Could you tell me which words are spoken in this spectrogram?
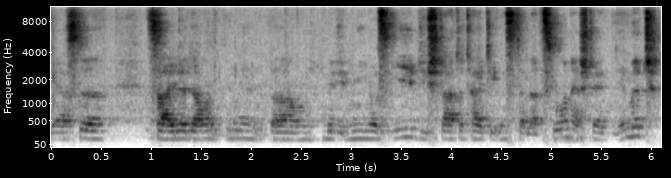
Die erste Zeile da unten ähm, mit dem Minus i, die startet halt die Installation, erstellt ein Image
